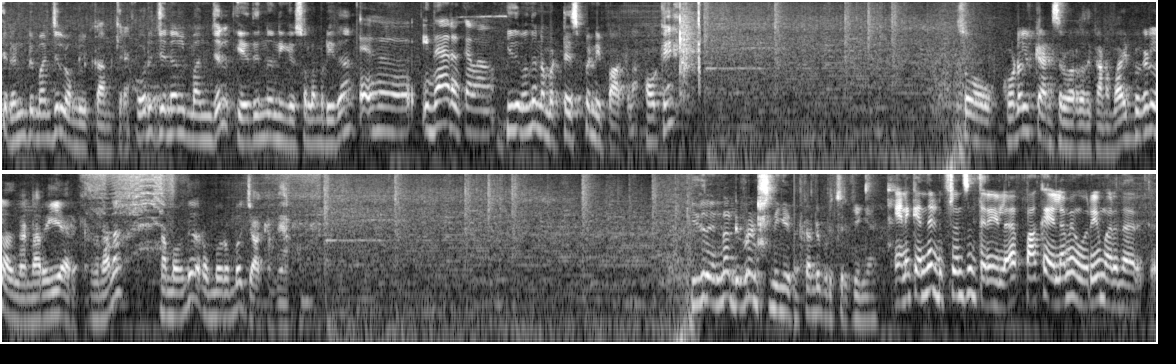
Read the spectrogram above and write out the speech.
ரெண்டு மஞ்சள் உங்களுக்கு காமிக்கிறேன். ஒரிஜினல் மஞ்சள் எதுன்னு நீங்கள் சொல்ல முடியுதா? இதா இருக்கலாம். இது வந்து நம்ம டெஸ்ட் பண்ணி பார்க்கலாம் ஓகே ஸோ குடல் கேன்சர் வர்றதுக்கான வாய்ப்புகள் அதில் நிறைய இருக்குது அதனால நம்ம வந்து ரொம்ப ரொம்ப ஜாக்கிரதையாக இருக்கணும். இதில் என்ன டிஃப்ரென்ஸ் நீங்கள் கண்டுபிடிச்சிருக்கீங்க? எனக்கு எந்த டிஃப்ரென்ஸும் தெரியல. பார்க்க எல்லாமே ஒரே மாதிரி தான் இருக்கு.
